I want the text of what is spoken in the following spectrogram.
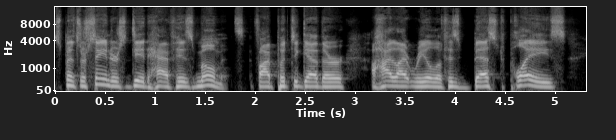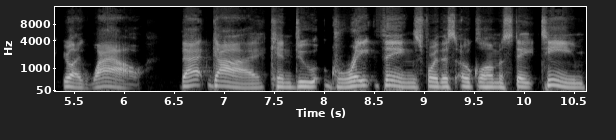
Spencer Sanders did have his moments. If I put together a highlight reel of his best plays, you're like, wow, that guy can do great things for this Oklahoma State team.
